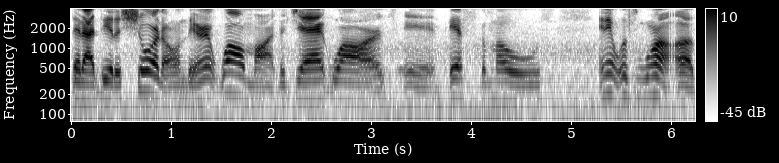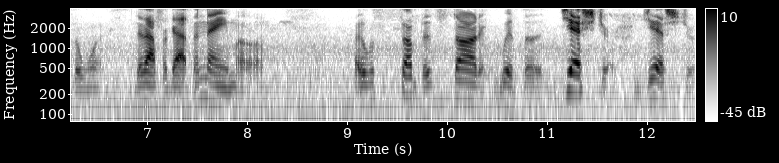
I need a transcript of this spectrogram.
that I did a short on there at Walmart, the Jaguars and Eskimos, and it was one other one that I forgot the name of. It was something started with a gesture, gesture,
